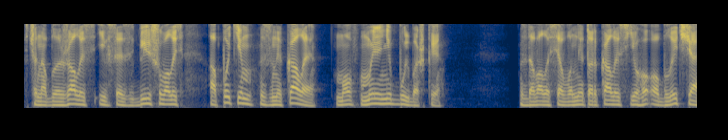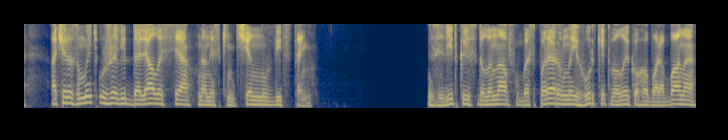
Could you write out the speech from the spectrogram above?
що наближались і все збільшувались, а потім зникали, мов мильні бульбашки. Здавалося, вони торкались його обличчя, а через мить уже віддалялися на нескінченну відстань. Звідкись долинав безперервний гуркіт великого барабана,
